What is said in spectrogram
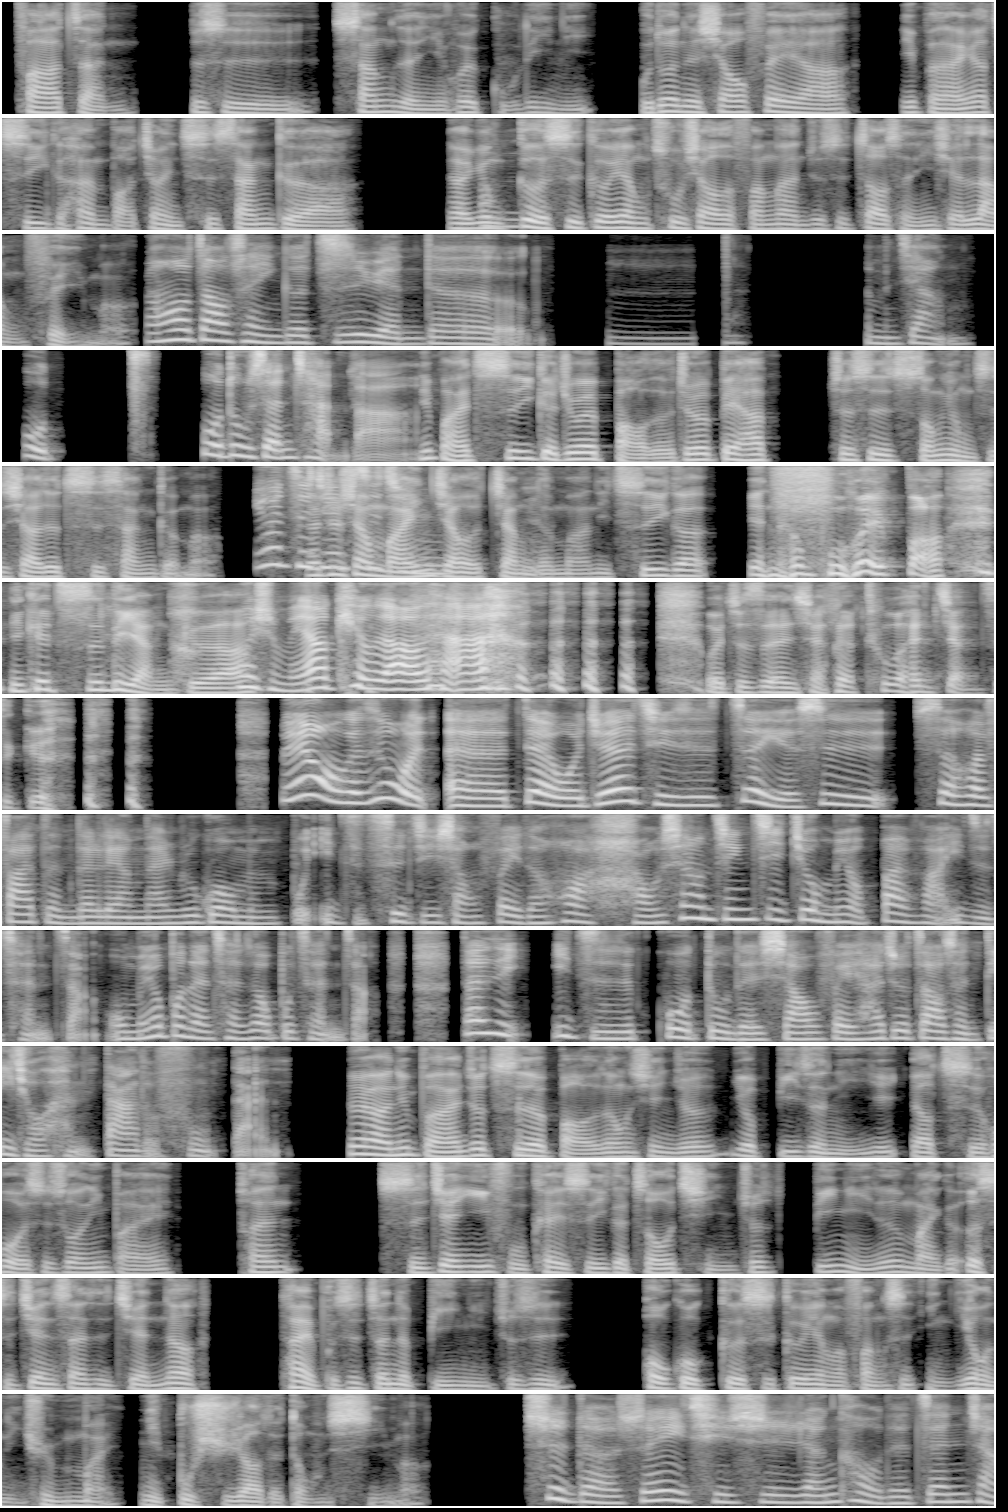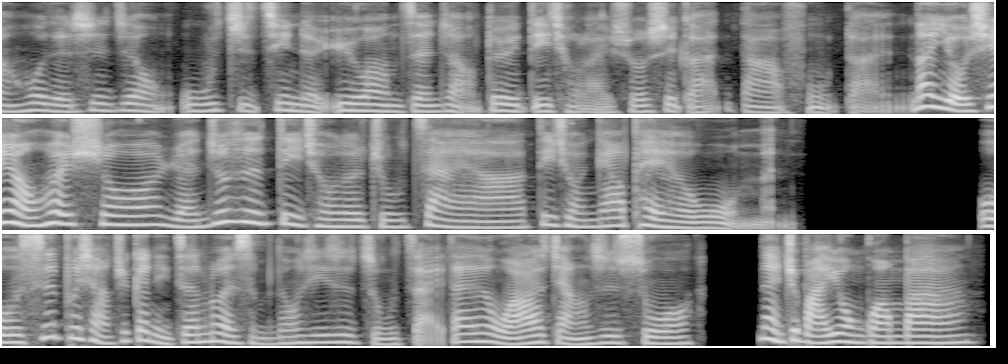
发展，就是商人也会鼓励你不断的消费啊。你本来要吃一个汉堡，叫你吃三个啊，那用各式各样促销的方案，就是造成一些浪费嘛。然后造成一个资源的，嗯，怎么讲过过度生产吧？你本来吃一个就会饱的，就会被他就是怂恿之下就吃三个嘛。因为这就像马英九讲的嘛，你吃一个便当不会饱，你可以吃两个啊。为什么要 Q 到他？我就是很想突然讲这个。没有，可是我呃，对我觉得其实这也是社会发展的两难。如果我们不一直刺激消费的话，好像经济就没有办法一直成长。我们又不能承受不成长，但是一直过度的消费，它就造成地球很大的负担。对啊，你本来就吃得饱的东西，你就又逼着你要吃，或者是说你本来穿十件衣服可以是一个周期，就逼你就买个二十件、三十件，那他也不是真的逼你，就是。透过各式各样的方式引诱你去买你不需要的东西吗？是的，所以其实人口的增长，或者是这种无止境的欲望增长，对于地球来说是个很大负担。那有些人会说，人就是地球的主宰啊，地球应该要配合我们。我是不想去跟你争论什么东西是主宰，但是我要讲的是说，那你就把它用光吧。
